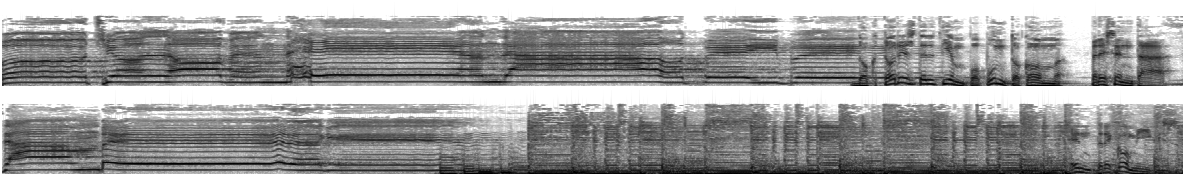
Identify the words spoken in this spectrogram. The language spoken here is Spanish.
Put your loving hand out, baby. Doctoresdeltiempo.com presenta. Entre cómics.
